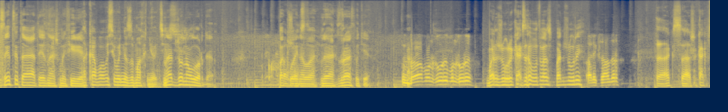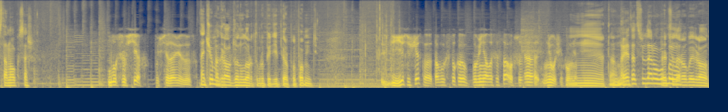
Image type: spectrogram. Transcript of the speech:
Все цитаты в нашем эфире. На кого вы сегодня замахнетесь? На Джона Лорда. Покойного. Да, здравствуйте. Да, бонжуры, бонжуры. Бонжуры, как зовут вас? Бонжуры. Александр. Так, Саша. Как обстановка, Саша? Лучше всех. Пусть все завидуют. На чем играл Джон Лорд в группе Deep Purple, помните? Если честно, там их столько поменялось составов, что я не очень помню. Нет, там... Этот всю дорогу Эту был. дорогу играл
